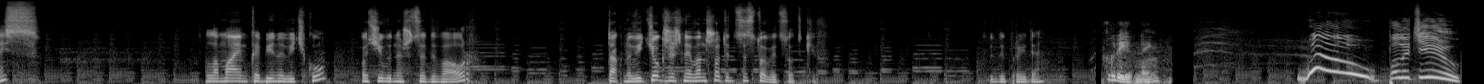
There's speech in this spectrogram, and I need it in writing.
Найс. Ламаємо кабіну Вітьку. Очевидно, що це Деваур. Так, ну Вітьок же ж не ваншотить це 100%. Сюди прийде. Good evening. Вау! Полетів!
